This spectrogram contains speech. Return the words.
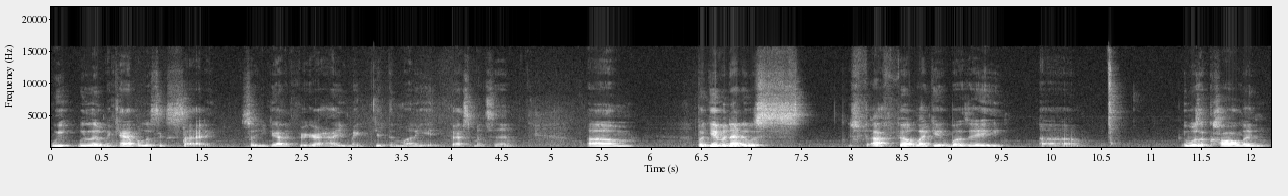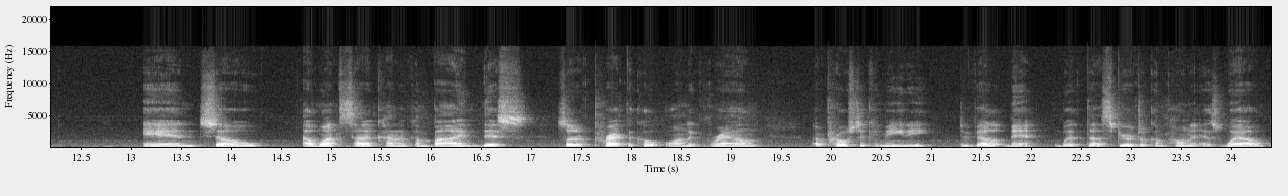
we, we live in a capitalistic society, so you got to figure out how you make get the money investments in. Um, but given that it was, I felt like it was a, uh, it was a calling, and so I want to kind of kind of combine this sort of practical on the ground approach to community development with a spiritual component as well.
